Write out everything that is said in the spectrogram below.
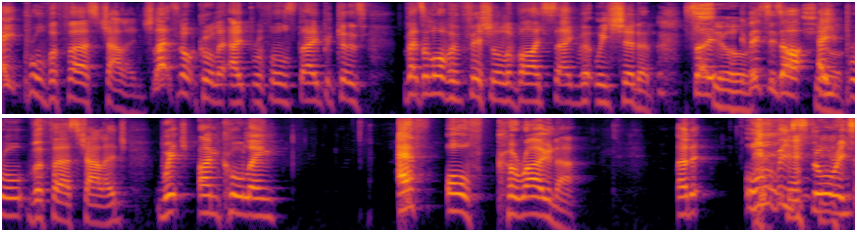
April the 1st challenge. Let's not call it April Fool's Day because there's a lot of official advice saying that we shouldn't. So, Sure, this is our sure. April the 1st challenge, which I'm calling F of Corona. And it- all these stories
